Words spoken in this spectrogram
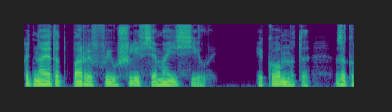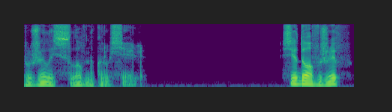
хоть на этот порыв и ушли все мои силы, и комната закружилась словно карусель. Седов жив?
